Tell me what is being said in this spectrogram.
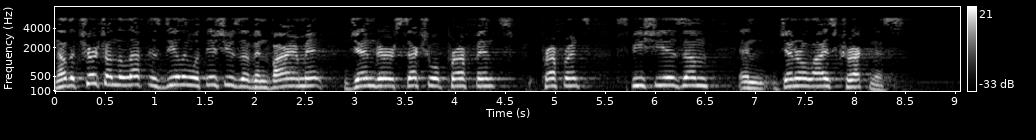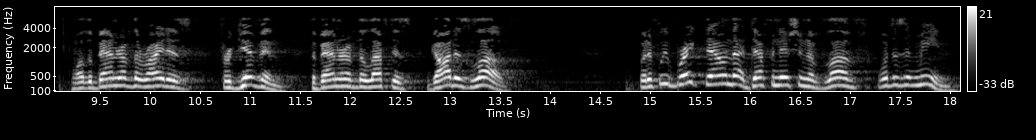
Now, the church on the left is dealing with issues of environment, gender, sexual preference, preference, speciesism, and generalized correctness. While the banner of the right is forgiven, the banner of the left is God is love. But if we break down that definition of love, what does it mean?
